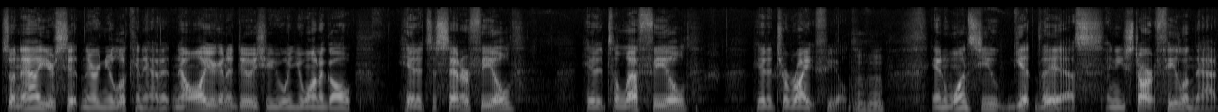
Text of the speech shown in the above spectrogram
So now you're sitting there and you're looking at it. Now all you're going to do is you, you want to go hit it to center field, hit it to left field, hit it to right field. Mm-hmm. And once you get this and you start feeling that,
